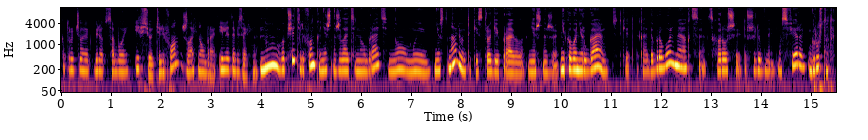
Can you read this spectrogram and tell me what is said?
которую человек берет с собой, и все. Телефон желательно убрать. Или это обязательно? Ну, вообще телефон, конечно, желательно убрать, но мы не устанавливаем такие строгие правила. Конечно же, никого не ругаем. Все-таки это такая добровольная акция с хорошей, дружелюбной атмосферой. Грустно так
